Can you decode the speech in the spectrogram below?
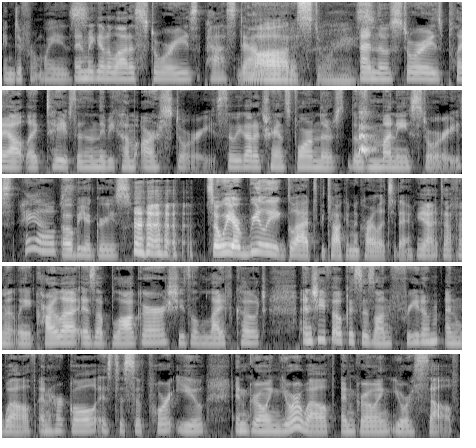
in different ways. And we get a lot of stories passed down. A lot of stories. And those stories play out like tapes and then they become our stories. So we got to transform those those money stories. Hey, Elps. Obi agrees. so we are really glad to be talking to Carla today. Yeah, definitely. Carla is a blogger, she's a life coach, and she focuses on freedom and wealth. And her goal is to support you in growing your wealth and growing yourself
